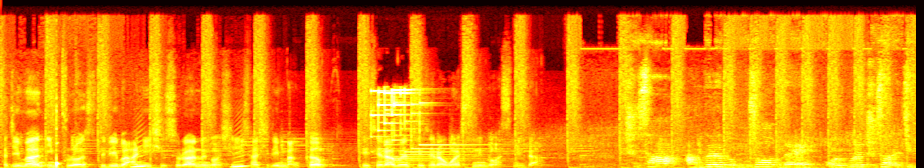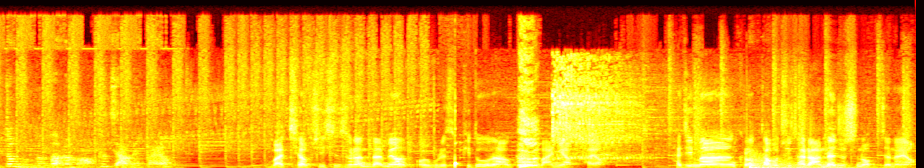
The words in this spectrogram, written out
하지만 인플루언서들이 많이 시술하는 것이 사실인 만큼 대세라면 대세라고 할 수 있는 것 같습니다. 주사 안 그래도 무서운데 얼굴에 주사를 직접 놓는다면 아프지 않을까요? 마취 없이 시술한다면 얼굴에서 피도 나고 많이 아파요. 하지만 그렇다고 주사를 안 놔줄 수는 없잖아요.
